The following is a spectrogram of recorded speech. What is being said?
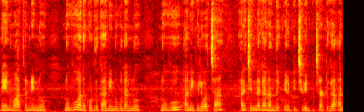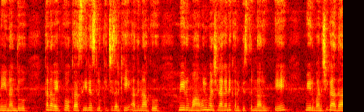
నేను మాత్రం నిన్ను నువ్వు అనకూడదు కానీ నువ్వు నన్ను నువ్వు అని పిలవచ్చా? అని చిన్నగా నందుకు వినిపించి వినిపించినట్టుగా అని నందు తన వైపు ఒక సీరియస్ లుక్ ఇచ్చేసరికి అది నాకు మీరు మామూలు మనిషిలాగానే కనిపిస్తున్నారు. ఏ? మీరు మనిషి కాదా?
